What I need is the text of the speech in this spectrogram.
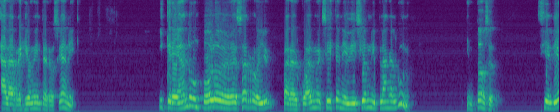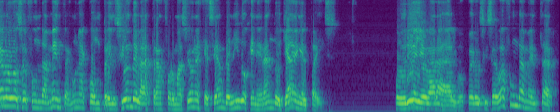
a la región interoceánica y creando un polo de desarrollo para el cual no existe ni visión ni plan alguno. Entonces, si el diálogo se fundamenta en una comprensión de las transformaciones que se han venido generando ya en el país, podría llevar a algo, pero si se va a fundamentar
